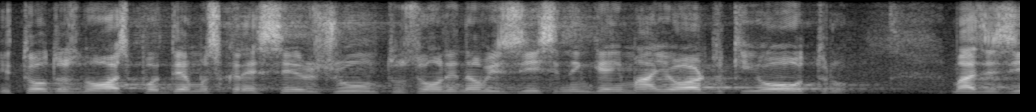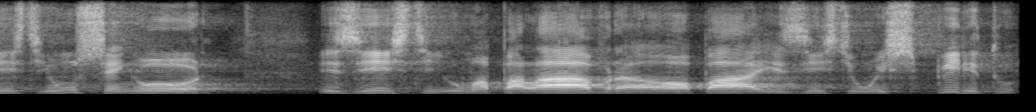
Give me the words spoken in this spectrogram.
e todos nós podemos crescer juntos, onde não existe ninguém maior do que outro, mas existe um Senhor, existe uma palavra, ó Pai, existe um Espírito,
